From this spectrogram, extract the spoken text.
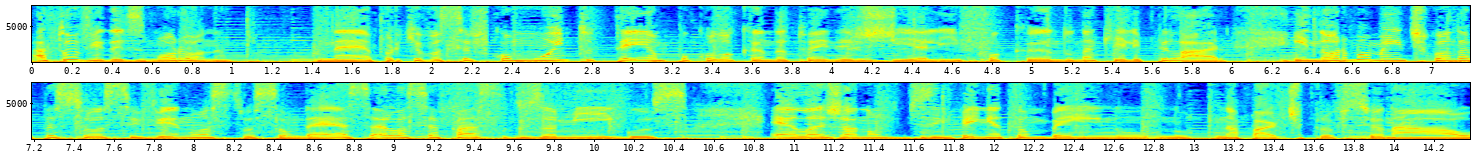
a tua vida desmorona né? Porque você ficou muito tempo colocando a tua energia ali, focando naquele pilar. E normalmente quando a pessoa se vê numa situação dessa, ela se afasta dos amigos, ela já não desempenha tão bem no, no, na parte profissional.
